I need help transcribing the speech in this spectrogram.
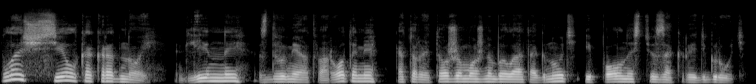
Плащ сел как родной, длинный, с двумя отворотами, которые тоже можно было отогнуть и полностью закрыть грудь.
